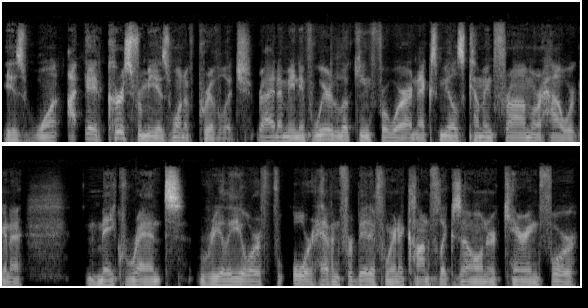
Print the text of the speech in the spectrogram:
is one it occurs for me as one of privilege right? I mean if we're looking for where our next meal is coming from or how we're going to make rent really or if, or heaven forbid if we're in a conflict zone or caring for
